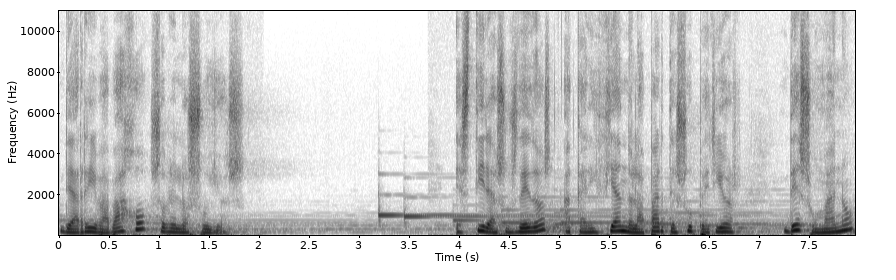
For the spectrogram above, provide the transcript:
de arriba abajo sobre los suyos. Estira sus dedos acariciando la parte superior de su mano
